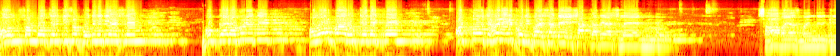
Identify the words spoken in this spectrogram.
রোম সাম্রাজ্যের কিছু প্রতিনিধি আসলেন। মক্কা নগরীতে ওমর ফারুককে দেখবেন অর্ধ জাহানের খলিফার সাথে সাক্ষাতে আসলেন। সাহাবাই আজমাইনদেরকে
